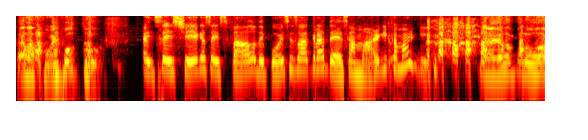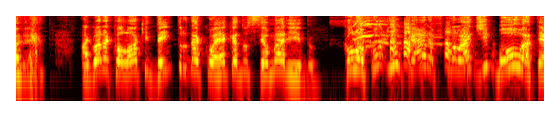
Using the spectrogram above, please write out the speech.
Ela foi e voltou. Aí vocês chegam, vocês falam, depois vocês agradecem. Amarga e camarguei. Aí ela falou: olha, agora coloque dentro da cueca do seu marido. Colocou e o cara ficou lá de boa até,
